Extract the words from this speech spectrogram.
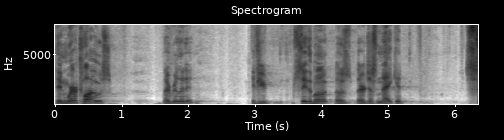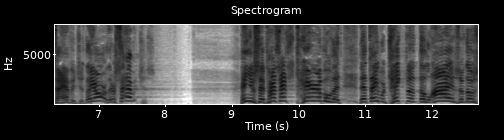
Didn't wear clothes. They really didn't. If you see the book, those they're just naked. Savages. They are, they're savages. And you say, Pastor, that's terrible that, that they would take the, the lives of those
